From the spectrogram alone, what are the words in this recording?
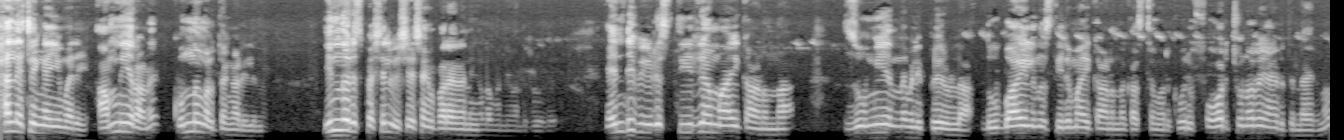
ഹല ചെങ്ങയ്യമാരെ അമ്മീറാണ് കുന്നംകുളത്തങ്ങാടിയിൽ നിന്ന്. ഇന്നൊരു സ്പെഷ്യൽ വിശേഷങ്ങൾ പറയാനാണ് നിങ്ങളുടെ മുന്നിൽ വന്നിട്ടുള്ളത്. എന്റെ വീട് സ്ഥിരമായി കാണുന്ന സുമി എന്ന വിളിപ്പേരുള്ള ദുബായിൽ നിന്ന് സ്ഥിരമായി കാണുന്ന കസ്റ്റമർക്ക് ഒരു ഫോർച്യൂണർ ഞാൻ എടുത്തിട്ടുണ്ടായിരുന്നു.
